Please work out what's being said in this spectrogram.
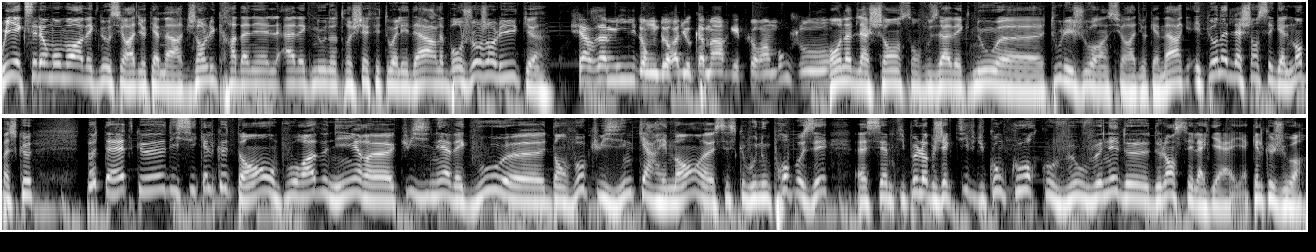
Oui, excellent moment avec nous sur Radio Camargue. Jean-Luc Rabanel avec nous, notre chef étoilé d'Arles. Bonjour Jean-Luc. Chers amis donc de Radio Camargue et Florent, bonjour. On a de la chance, on vous a avec nous euh, tous les jours hein, sur Radio Camargue. Et puis on a de la chance également parce que peut-être que d'ici quelques temps, on pourra venir euh, cuisiner avec vous euh, dans vos cuisines carrément. C'est ce que vous nous proposez. C'est un petit peu l'objectif du concours que vous venez de, de lancer là, il y, a, il y a quelques jours.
